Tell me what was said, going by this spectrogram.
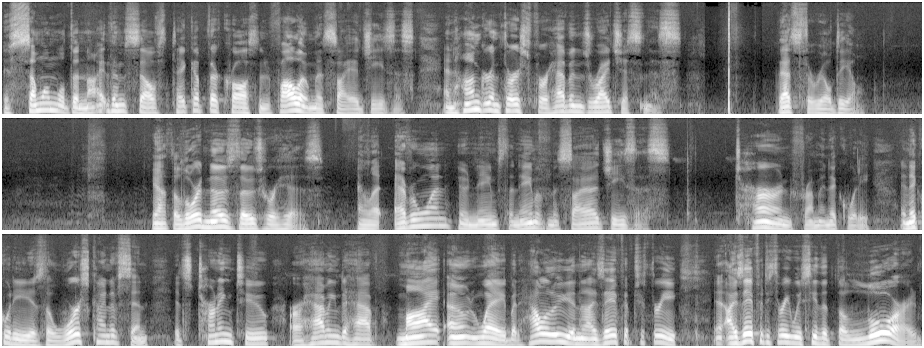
if someone will deny themselves, take up their cross, and follow Messiah Jesus, and hunger and thirst for heaven's righteousness, that's the real deal. Yeah, the Lord knows those who are His. And let everyone who names the name of Messiah Jesus turn from iniquity. Iniquity is the worst kind of sin. It's turning to or having to have my own way. But hallelujah, in Isaiah 53, in Isaiah 53, we see that the Lord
